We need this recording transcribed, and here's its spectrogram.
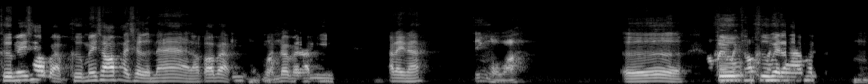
คือไม่ชอบแบบ คือไม่ชอบเผชิญหน้า แล้วก็แบบอืมเหมือนแบบเวลามีอะไรนะจริงเหรอวะ เออ คือทำไมมันชอบคือเวลามันอืม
